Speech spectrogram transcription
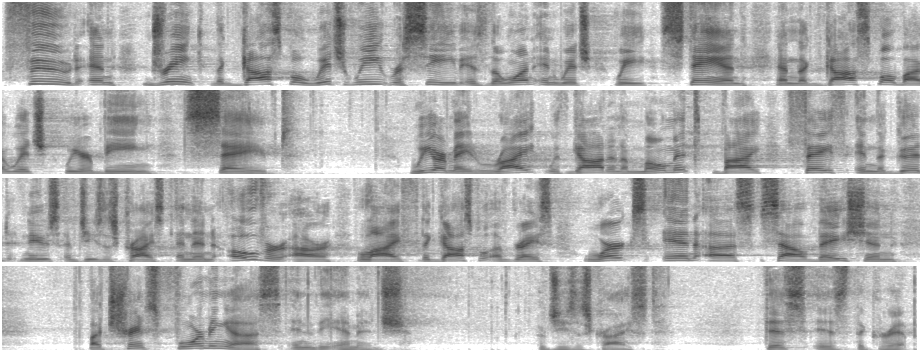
food and drink. The gospel which we receive is the one in which we stand, and the gospel by which we are being saved. We are made right with God in a moment by faith in the good news of Jesus Christ. And then over our life, the gospel of grace works in us salvation by transforming us into the image of Jesus Christ. This is the grip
